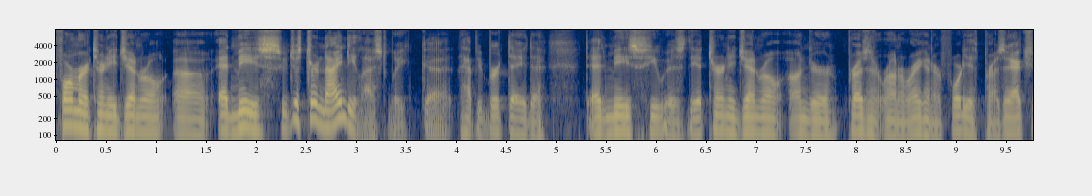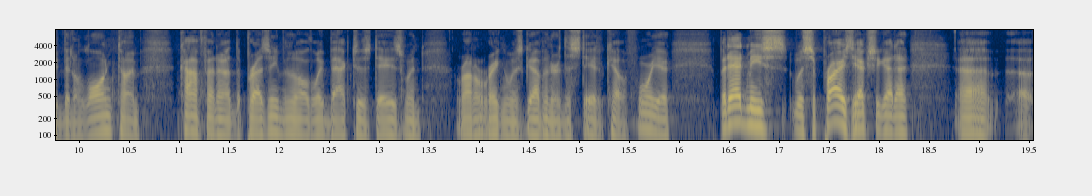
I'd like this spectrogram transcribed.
former Attorney General uh, Ed Meese, who just turned 90 last week. Uh, happy birthday to, to, Ed Meese. He was the Attorney General under President Ronald Reagan, our 40th president. Actually, been a long time confidant of the president, even all the way back to his days when Ronald Reagan was governor of the state of California. But Ed Meese was surprised. He actually got a uh, a,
